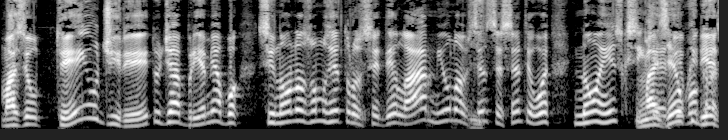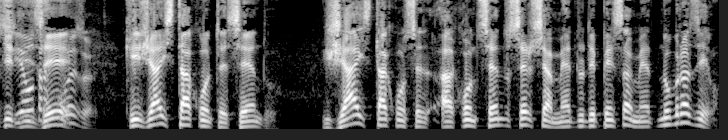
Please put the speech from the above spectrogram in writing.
Mas eu tenho o direito de abrir a minha boca. Senão nós vamos retroceder lá a 1968. Não é isso que se Mas quer. eu queria te é outra dizer coisa. que já está acontecendo, já está aconte- acontecendo cerceamento de pensamento no Brasil.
